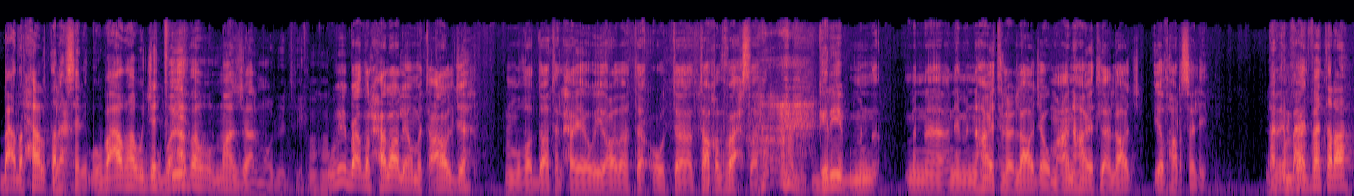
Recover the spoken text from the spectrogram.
بعض الحالات طلع نعم. سليم. وبعضها وجدت فيه وبعضها ما زال موجود فيه. وفي بعض الحلال يوم تعالجه المضادات الحيوية وهذا تا- وت- تاخذ فحصة. قريب من من يعني من نهاية العلاج أو مع نهاية العلاج يظهر سليم. لكن يعني بعد فترة؟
